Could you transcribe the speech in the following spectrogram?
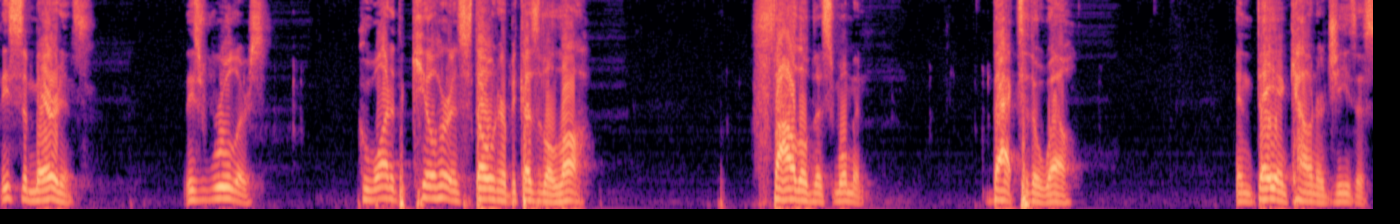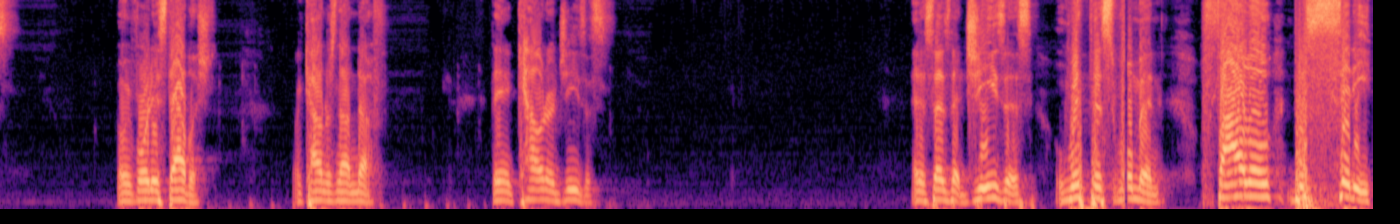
these Samaritans, these rulers who wanted to kill her and stone her because of the law, followed this woman back to the well. And they encounter Jesus. But we've already established encounter's not enough. They encounter Jesus. And it says that Jesus, with this woman, follow the city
